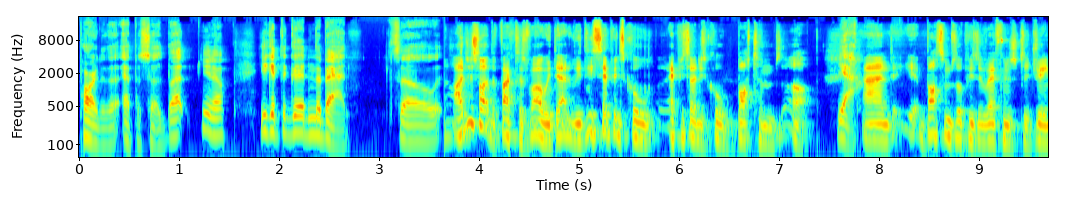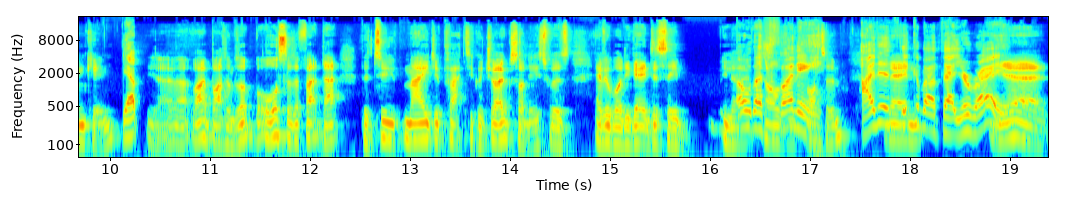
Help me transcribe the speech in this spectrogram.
part of the episode but you know you get the good and the bad so I just like the fact as well with that with this episode is called episode is called Bottoms Up. Yeah. And Bottoms Up is a reference to drinking. Yep. You know, like Bottoms Up, but also the fact that the two major practical jokes on this was everybody getting to see, you know, oh that's Charles's funny bottom. i didn't Then- think about that you're right Yeah,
